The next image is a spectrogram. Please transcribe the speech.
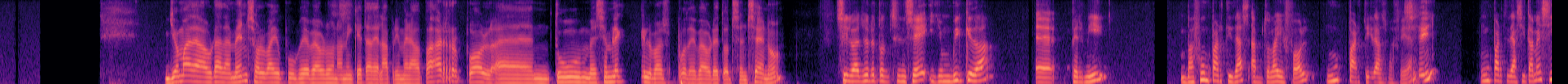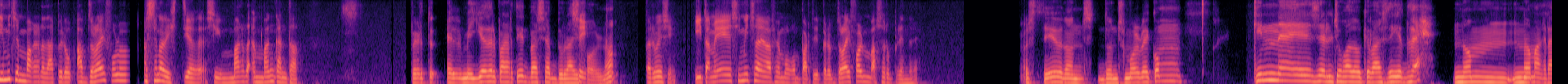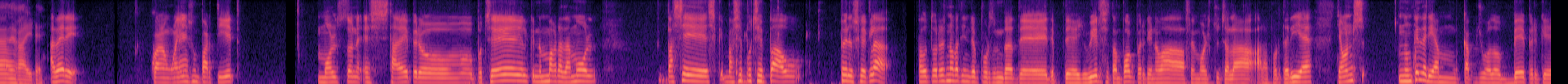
Jo, malauradament, sol vaig poder veure una miqueta de la primera part. Pol, eh, tu me sembla que el vas poder veure tot sencer, no? Sí, el vaig veure tot sencer i em vull quedar, eh, per mi, va fer un partidàs Abdullah Fol, un partidàs va fer, eh? Sí? Un partidàs. I també Simic em va agradar, però Abdullah Fol va ser una bestiesa, sí, em va, em va encantar. Per tu, el millor del partit va ser Abdullah Sí. Fol, no? Per mi sí. I també Simic també va fer molt bon partit, però Abdullah Fol em va sorprendre. Hosti, doncs, doncs molt bé. Com... Quin és el jugador que vas dir? Beh, no, no m'agrada gaire. A veure, quan guanyes un partit, molts donen, està bé, però potser el que no m'agrada molt va ser, va ser potser Pau, però és que clar, Pau Torres no va tindre oportunitat de, de, de lluir-se tampoc perquè no va fer molts xuts a la, a la porteria. Llavors, no em quedaria amb cap jugador bé perquè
